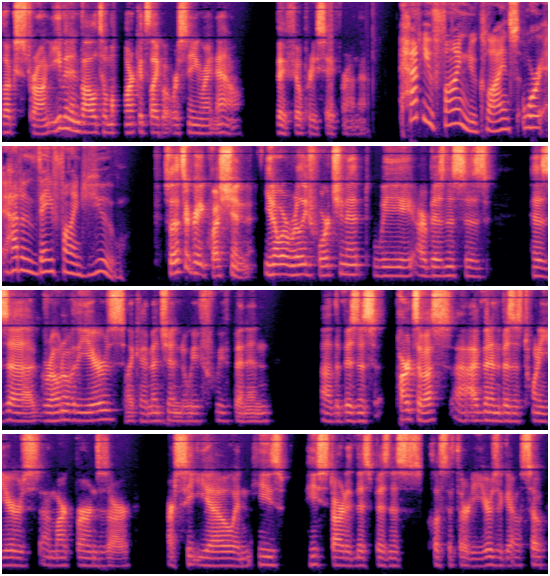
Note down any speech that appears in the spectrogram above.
looks strong even in volatile markets like what we're seeing right now they feel pretty safe around that. How do you find new clients or how do they find you? So that's a great question. You know, we're really fortunate. We our business is, has uh, grown over the years. Like I mentioned, we've we've been in uh, the business. Parts of us. Uh, I've been in the business 20 years. Uh, Mark Burns is our our CEO, and he's he started this business close to 30 years ago. So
